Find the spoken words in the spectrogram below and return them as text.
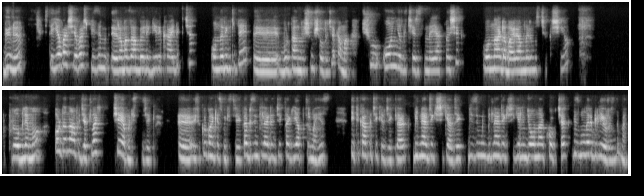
günü işte yavaş yavaş bizim e, Ramazan böyle geri kaydıkça onlarınki de e, buradan düşmüş olacak ama şu 10 yıl içerisinde yaklaşık onlarla bayramlarımız çakışıyor. Problem o. Orada ne yapacaklar? Şey yapmak isteyecekler. Ee, işte kurban kesmek isteyecekler. Bizimkiler de diyecekler ki yaptırmayız. İtikafa çekilecekler. Binlerce kişi gelecek. Bizim binlerce kişi gelince onlar korkacak. Biz bunları biliyoruz değil mi?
